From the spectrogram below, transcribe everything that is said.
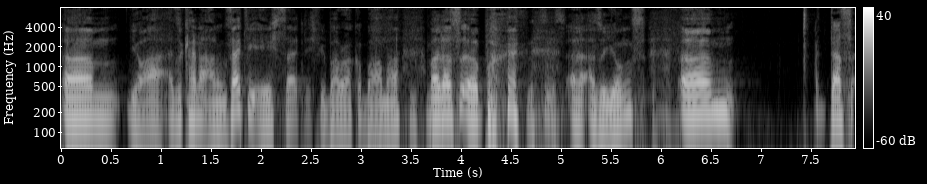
Ähm, ja, also keine Ahnung. Seid wie ich, seid nicht wie Barack Obama, weil das, äh, äh, also Jungs. Ähm, das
